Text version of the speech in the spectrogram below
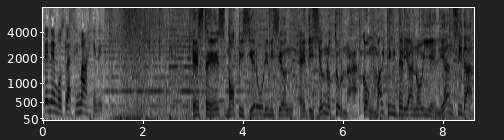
Tenemos las imágenes. Este es Noticiero Univisión, edición nocturna, con Maite Interiano y Elian Sidán.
